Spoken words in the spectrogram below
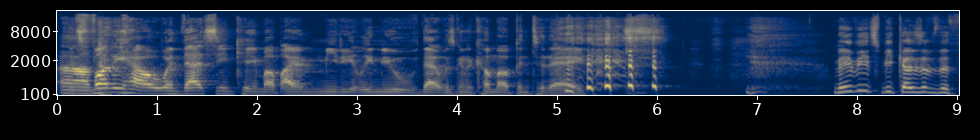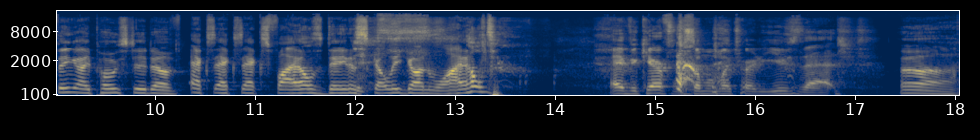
it's Um, funny how when that scene came up, I immediately knew that was going to come up in today. Maybe it's because of the thing I posted of XXX files Dana Scully gone wild. hey, be careful. Someone might try to use that. Uh,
